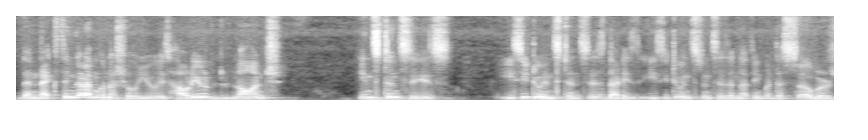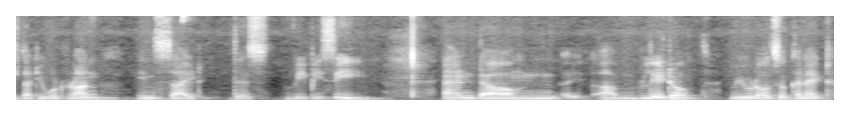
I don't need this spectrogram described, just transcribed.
the next thing that I'm going to show you is how do you launch instances, EC2 instances, that is EC2 instances are nothing but the servers that you would run inside this VPC. And um, um, later, we would also connect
